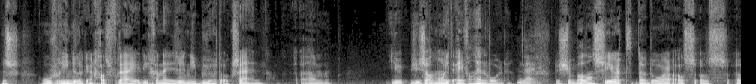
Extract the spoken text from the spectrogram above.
Dus hoe vriendelijk en gastvrij die Ghanese in die buurt ook zijn, ehm, je, je zal nooit een van hen worden. Nee. Dus je balanceert daardoor als, als eh,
